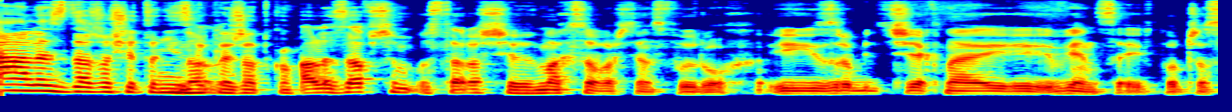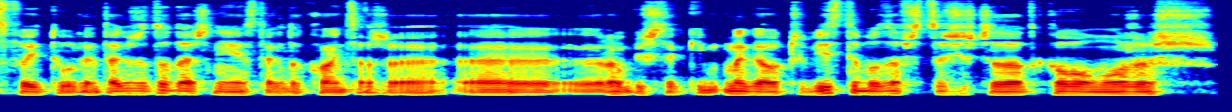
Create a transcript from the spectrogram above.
ale zdarza się to niezwykle No, rzadko. Ale zawsze starasz się wymaksować ten swój ruch i zrobić jak najwięcej podczas swojej tury. Także to też nie jest tak do końca, że e, robisz taki mega oczywisty, bo zawsze coś jeszcze dodatkowo możesz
